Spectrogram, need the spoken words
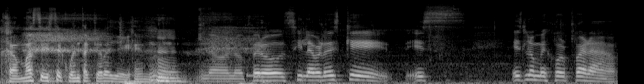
Jamás te diste cuenta que ahora llegué, ¿no? No, no, pero sí, la verdad es que es, es lo mejor para,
